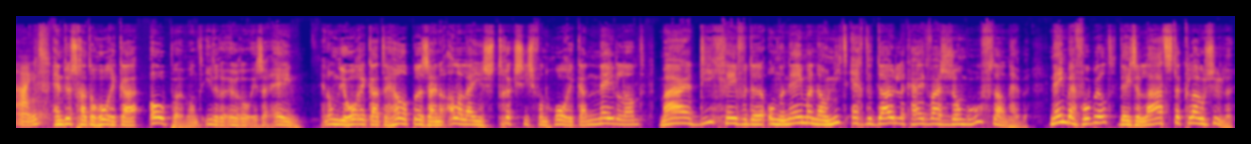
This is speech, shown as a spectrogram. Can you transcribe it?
eind. En dus gaat de horeca open, want iedere euro is er één. En om die horeca te helpen zijn er allerlei instructies van Horeca Nederland. Maar die geven de ondernemer nou niet echt de duidelijkheid waar ze zo'n behoefte aan hebben. Neem bijvoorbeeld deze laatste clausule.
